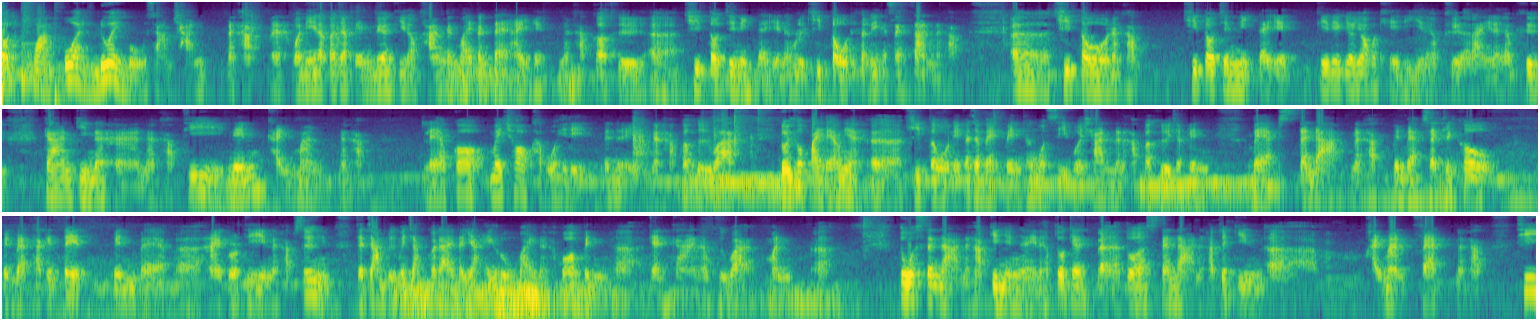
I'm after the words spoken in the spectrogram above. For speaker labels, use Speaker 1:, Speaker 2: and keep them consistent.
Speaker 1: ลดความอ้วนด้วยหมู 3 ชั้นนะครับวันนี้เราก็จะเป็นเรื่องที่เราค้างกันไว้ตั้งแต่ IF นะครับก็คือเอ่อ ketogenic diet นะหรือ keto ที่เขาเรียกกันสั้นๆนะครับเอ่อ keto นะครับ ketogenic diet ที่เรียกย่อๆว่า KD นะครับคืออะไรนะครับคือการกินอาหารนะครับที่เน้นไขมันนะครับแล้วก็ไม่ชอบคาร์โบไฮเดรตนั่นเองนะครับก็คือว่า โดยทั่วไปแล้วเนี่ยเอ่อคีโตเนี่ยก็จะแบ่งเป็นทั้งหมด 4 เวอร์ชันนะครับ ก็คือจะเป็นแบบสแตนดาร์ดนะครับ เป็นแบบไซคลิ c a l เป็นแบบ targeted เป็นแบบไฮโปรตีนนะครับ ซึ่งจะจำหรือไม่จำก็ได้แต่อยากให้รู้ไว้นะครับ เพราะว่าเป็นแกนกลางนะครับ คือว่ามันตัวสแตนดาร์ดนะครับ กินยังไงนะครับ ตัวแกนตัวสแตนดาร์ดนะครับ จะกินไขมันแฟตนะครับ ที่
